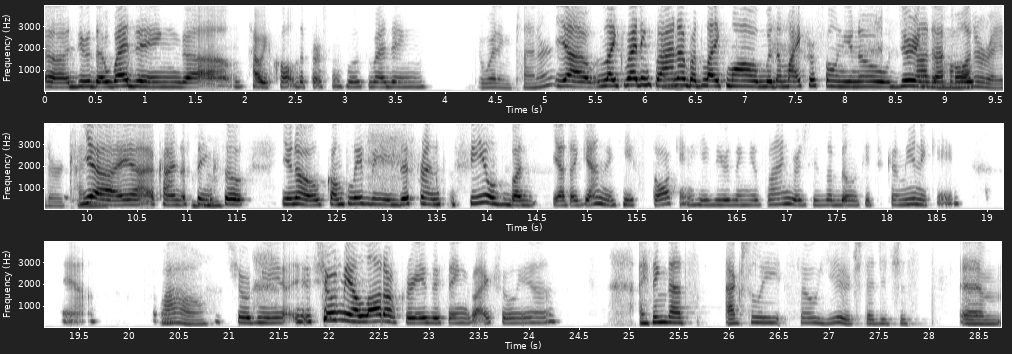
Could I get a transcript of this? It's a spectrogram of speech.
uh, do the wedding um, how you call the person who's wedding the wedding planner? Yeah, like wedding planner, but like more with a microphone, you know, during Not the whole moderator kind yeah, of. yeah, kind of thing. Mm-hmm. So you know completely different fields but yet again he's talking he's using his language his ability to communicate yeah so wow it showed me it showed me a lot of crazy things actually yeah i think that's actually so huge that you just um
